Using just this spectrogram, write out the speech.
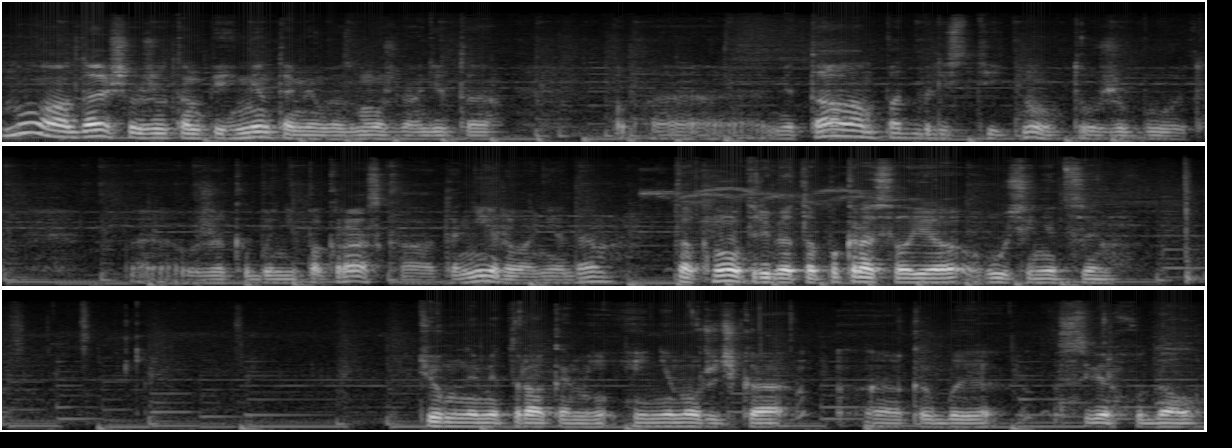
Ну а дальше уже там пигментами, возможно, где-то э, металлом подблестить. Ну, тоже будет уже как бы не покраска, а тонирование, да. Так, ну вот, ребята, покрасил я гусеницы темными траками и немножечко как бы сверху дал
